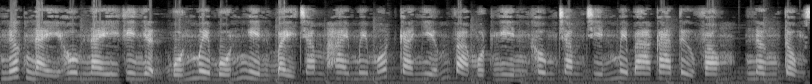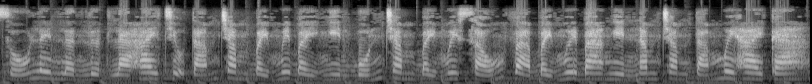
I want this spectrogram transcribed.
Nước này hôm nay ghi nhận 44.721 ca nhiễm và 1.093 ca tử vong, nâng tổng số lên lần lượt là 2.877.476 và 73.582 ca.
